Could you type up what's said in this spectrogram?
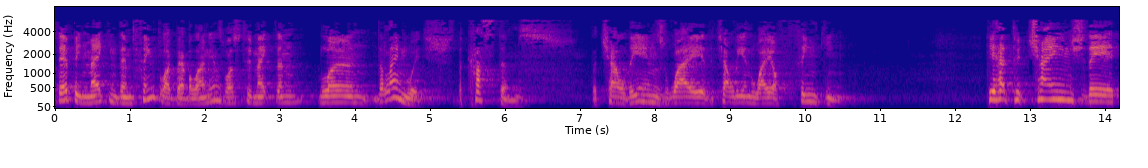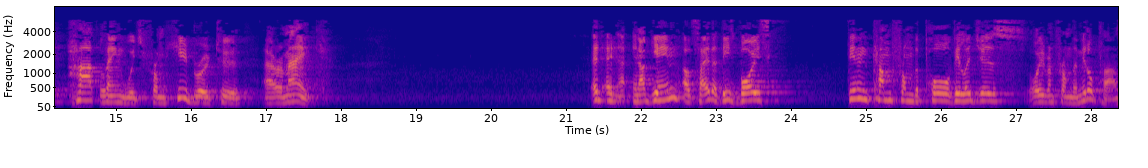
step in making them think like Babylonians was to make them learn the language, the customs, the Chaldeans way, the Chaldean way of thinking. He had to change their heart language from Hebrew to Aramaic. And, and, and again, I'll say that these boys didn't come from the poor villages or even from the middle class.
